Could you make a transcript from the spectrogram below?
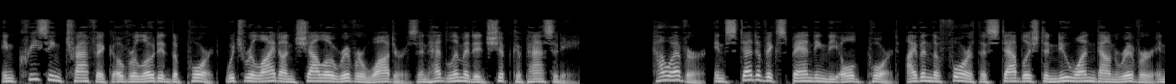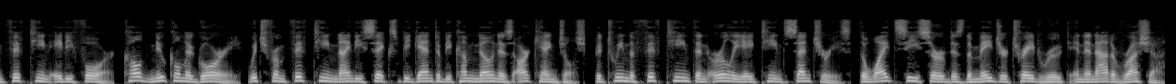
Increasing traffic overloaded the port, which relied on shallow river waters and had limited ship capacity. However, instead of expanding the old port, Ivan IV established a new one downriver in 1584, called New Kholmogory, which from 1596 began to become known as Arkhangelsk. Between the 15th and early 18th centuries, the White Sea served as the major trade route in and out of Russia.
